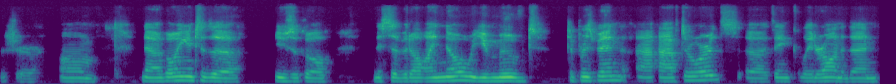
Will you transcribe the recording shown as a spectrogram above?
For sure. Um, now going into the musicalness of it all, I know you moved to Brisbane uh, afterwards. Uh, I think later on, and then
